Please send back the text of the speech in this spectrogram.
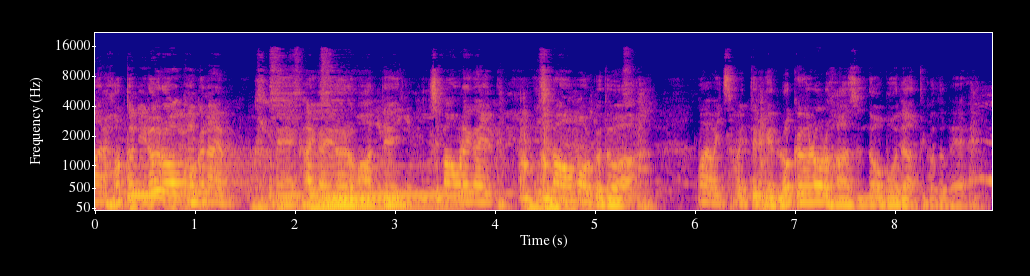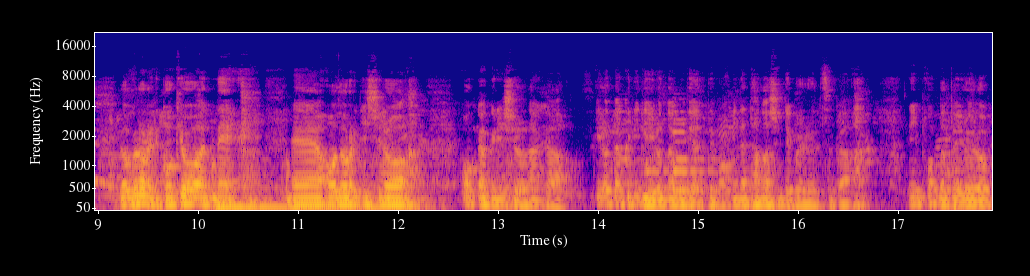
まあね本当にいろいろ国内含め海外いろいろ回って一番俺が一番思うことはまあいつも言ってるけどロックンロールハーズノーボーダーってことでロックンロールに故郷はね、えー、踊りにしろ音楽にしろなんかいろんな国でいろんなことやってもみんな楽しんでくれるっつうか日本だといろいろ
